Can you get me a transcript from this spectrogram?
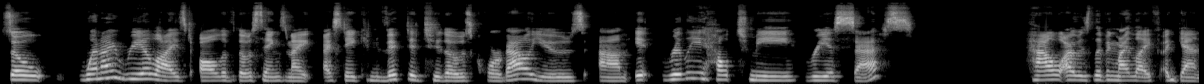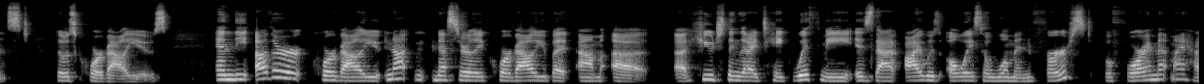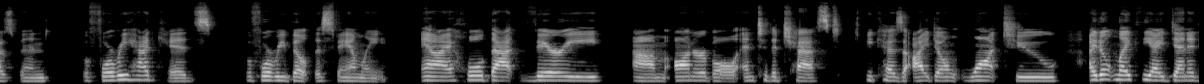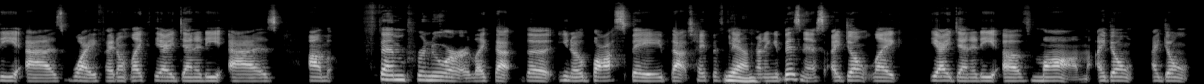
so when i realized all of those things and i i stayed convicted to those core values um, it really helped me reassess how i was living my life against those core values and the other core value not necessarily a core value but um, a, a huge thing that I take with me is that I was always a woman first before I met my husband, before we had kids, before we built this family. And I hold that very um, honorable and to the chest because I don't want to, I don't like the identity as wife. I don't like the identity as um, fempreneur, like that, the, you know, boss babe, that type of thing, yeah. running a business. I don't like the identity of mom. I don't, I don't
